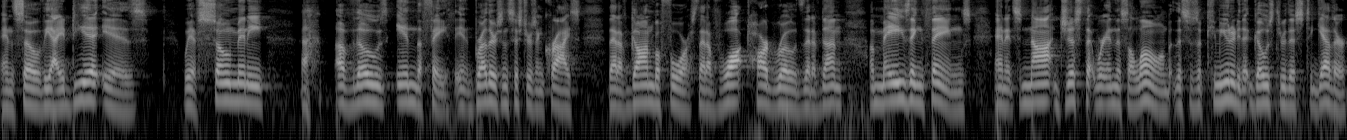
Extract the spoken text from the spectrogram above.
And so the idea is we have so many uh, of those in the faith, in brothers and sisters in Christ, that have gone before us, that have walked hard roads, that have done amazing things. And it's not just that we're in this alone, but this is a community that goes through this together,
